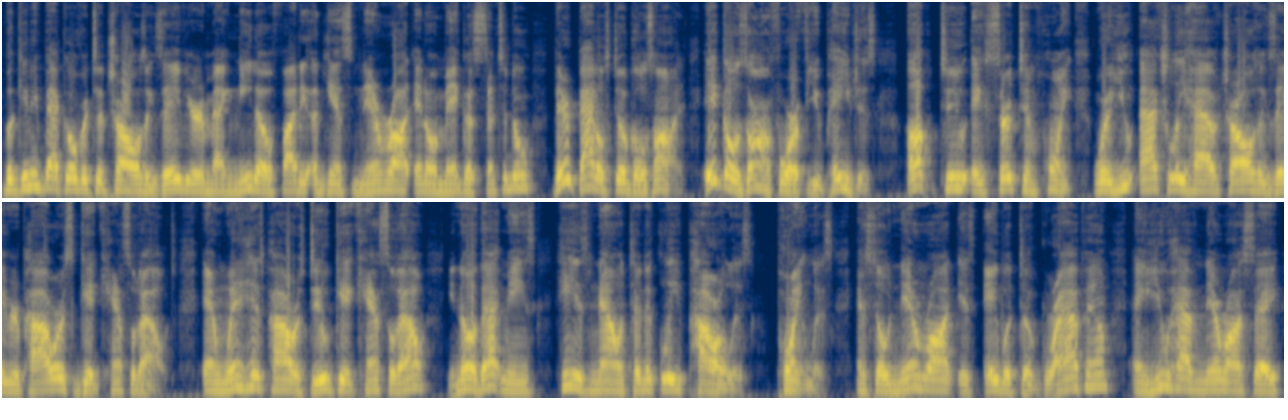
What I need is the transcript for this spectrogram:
But getting back over to Charles Xavier and Magneto fighting against Nimrod and Omega Sentinel, their battle still goes on. It goes on for a few pages, up to a certain point where you actually have Charles Xavier powers get canceled out. And when his powers do get canceled out, you know that means he is now technically powerless, pointless. And so Nimrod is able to grab him, and you have Nimrod say,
